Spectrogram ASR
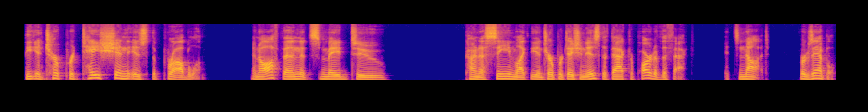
The interpretation is the problem. And often it's made to kind of seem like the interpretation is the fact or part of the fact. It's not. For example,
